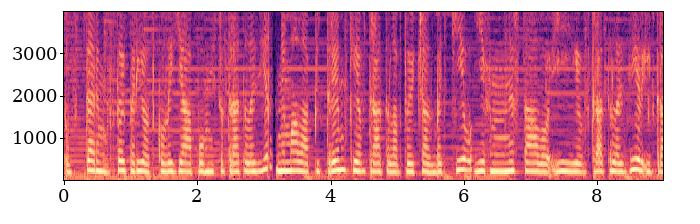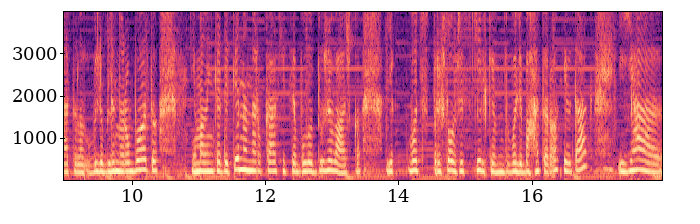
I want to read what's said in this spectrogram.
в терм в той період, коли я повністю втратила зір, не мала підтримки, втратила в той час батьків, їх не стало, і втратила зір, і втратила влюблену роботу, і маленька дитина на руках, і це було дуже важко. Як от пройшло вже скільки доволі багато років, так і я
